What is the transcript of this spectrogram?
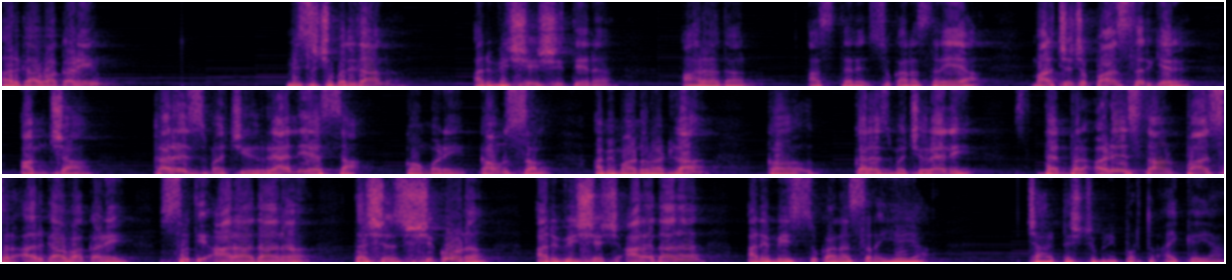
अर्गा वाकाणी मिसेचे बलिदान आनी विशेष रितीन आराधन आसतले सुखान आसतले येया मार्चेच्या पांच तारखेर आमच्या करेजमाची रॅली आसा कोंकणी कावन्सल आमी मांडून हाडला करेजमाची रॅली दनपर अडेज तावन पांच सर अर्गा वाकाणी स्तुती आराधन तसेच शिकवणं आणि विशेष आराधना आणि मी सुखानासनं येया चार टेस्टमनी परतून ऐकूया.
